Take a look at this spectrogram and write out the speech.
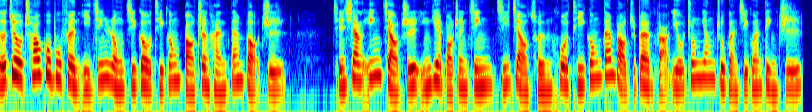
得就超过部分以金融机构提供保证函担保之。前项应缴之营业保证金及缴存或提供担保之办法，由中央主管机关定之。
